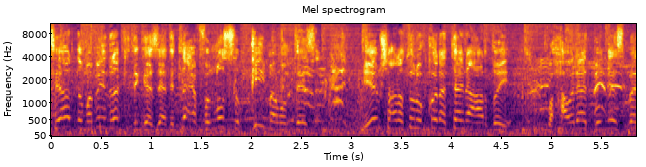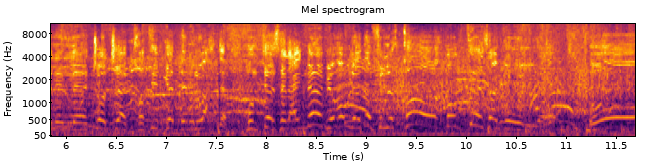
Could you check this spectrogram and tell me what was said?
6 يارد ما بين ركلة الجزاء تتلعب في النص بقيمة ممتازة. يمشي على طول الكرة الثانية عرضية. محاولات بالنسبة لجوجاك خطير جدا الوحده ممتازة العنابي أولى هدف اللقاء ممتازة جول. أوه!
